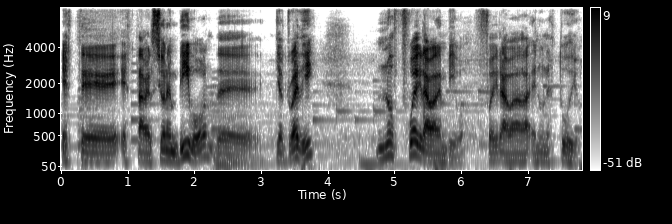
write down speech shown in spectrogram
Este, esta versión en vivo de Get Ready no fue grabada en vivo, fue grabada en un estudio.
